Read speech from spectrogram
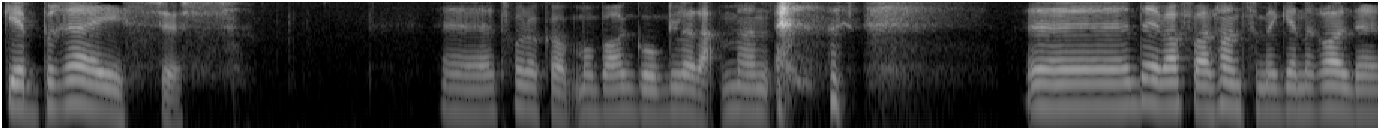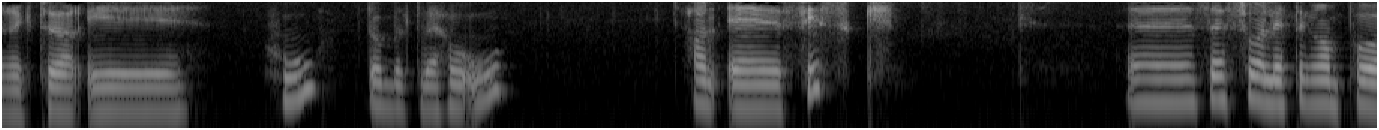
Gebreisus. Eh, jeg tror dere må bare google det, men eh, Det er i hvert fall han som er generaldirektør i WHO, WHO. Han er fisk. Eh, så jeg så litt på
